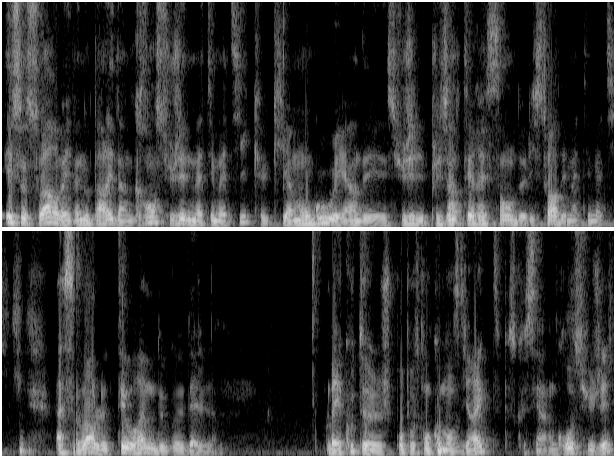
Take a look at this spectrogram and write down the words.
Et ce soir, bah, il va nous parler d'un grand sujet de mathématiques qui, à mon goût, est un des sujets les plus intéressants de l'histoire des mathématiques, à savoir le théorème de Gödel. Bah écoute, euh, je propose qu'on commence direct, parce que c'est un gros sujet.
